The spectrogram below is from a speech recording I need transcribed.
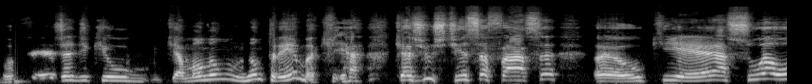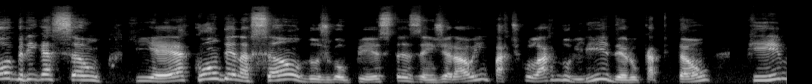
Ou seja, de que, o, que a mão não, não trema, que a, que a justiça faça uh, o que é a sua obrigação, que é a condenação dos golpistas em geral, e em particular do líder, o capitão, que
